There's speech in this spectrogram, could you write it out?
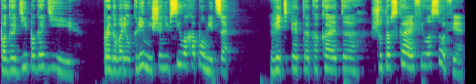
«Погоди, погоди», — проговорил Клим, еще не в силах опомниться. «Ведь это какая-то шутовская философия».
